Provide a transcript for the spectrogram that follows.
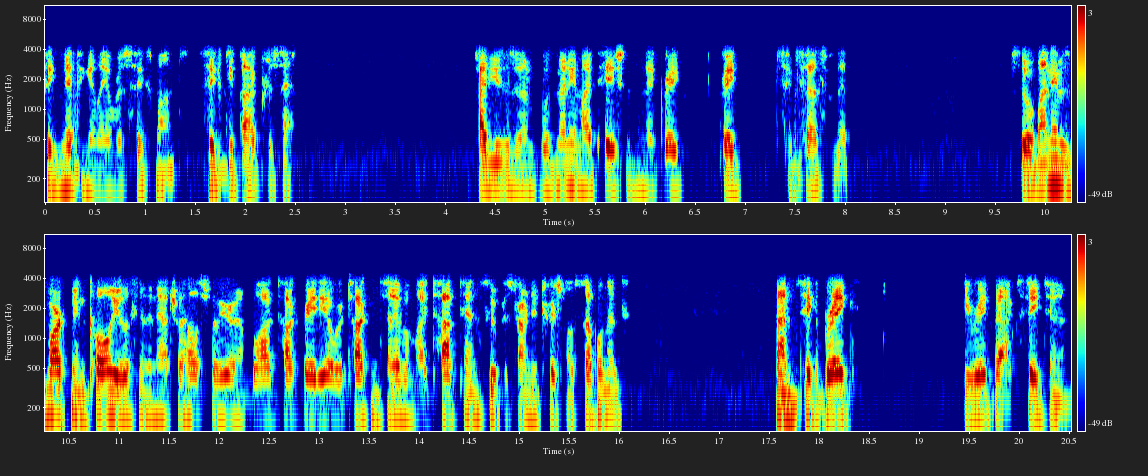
significantly over six months, 65%. I've used it with many of my patients and had great, great success with it. So my name is Mark Cole. You're listening to the Natural Health Show here on Blog Talk Radio. We're talking tonight about my top 10 superstar nutritional supplements. Time to take a break. Be right back. Stay tuned.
